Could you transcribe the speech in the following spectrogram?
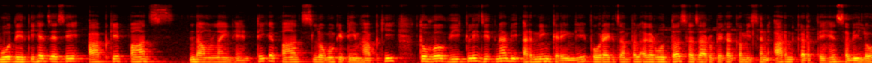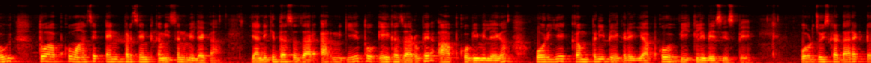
वो देती है जैसे आपके पाँच डाउनलाइन है, ठीक है? पाँच लोगों की टीम आपकी तो वो वीकली जितना भी अर्निंग करेंगे फॉर एग्जांपल अगर वो दस हज़ार रुपये का कमीशन अर्न करते हैं सभी लोग तो आपको वहाँ से टेन परसेंट कमीशन मिलेगा। यानी कि दस हज़ार अर्न किए तो एक हज़ार रुपये आपको भी मिलेगा, और ये कंपनी पे करेगी आपको वीकली बेसिस पे। और जो इसका डायरेक्ट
